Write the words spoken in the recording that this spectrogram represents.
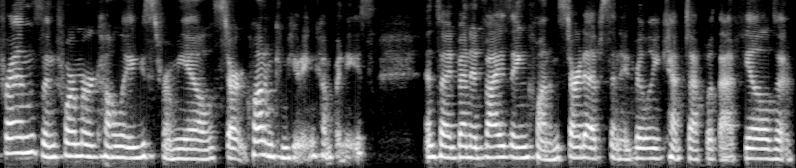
friends and former colleagues from Yale start quantum computing companies. And so I'd been advising quantum startups and I'd really kept up with that field. I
